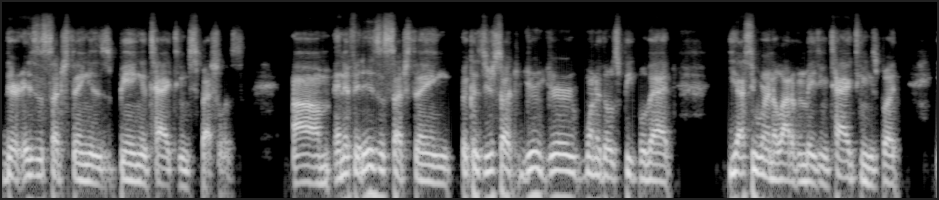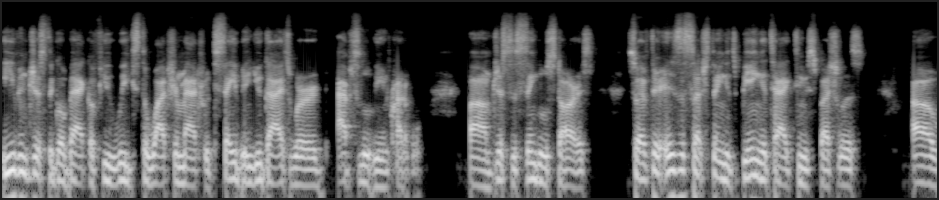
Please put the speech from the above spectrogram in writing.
there is a such thing as being a tag team specialist? Um, and if it is a such thing, because you're such you're you're one of those people that yes, you were in a lot of amazing tag teams, but even just to go back a few weeks to watch your match with Sabin, you guys were absolutely incredible. Um, just as single stars. So if there is a such thing as being a tag team specialist, uh,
